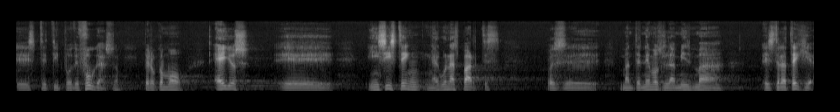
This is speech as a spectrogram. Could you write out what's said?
este tipo de fugas. Pero como ellos eh, insisten en algunas partes, pues eh, mantenemos la misma estrategia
